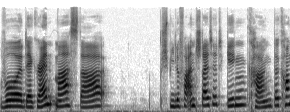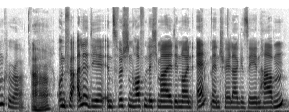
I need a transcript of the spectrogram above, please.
wo der Grandmaster Spiele veranstaltet gegen Kang the Conqueror. Aha. Und für alle, die inzwischen hoffentlich mal den neuen Ant-Man-Trailer gesehen haben,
